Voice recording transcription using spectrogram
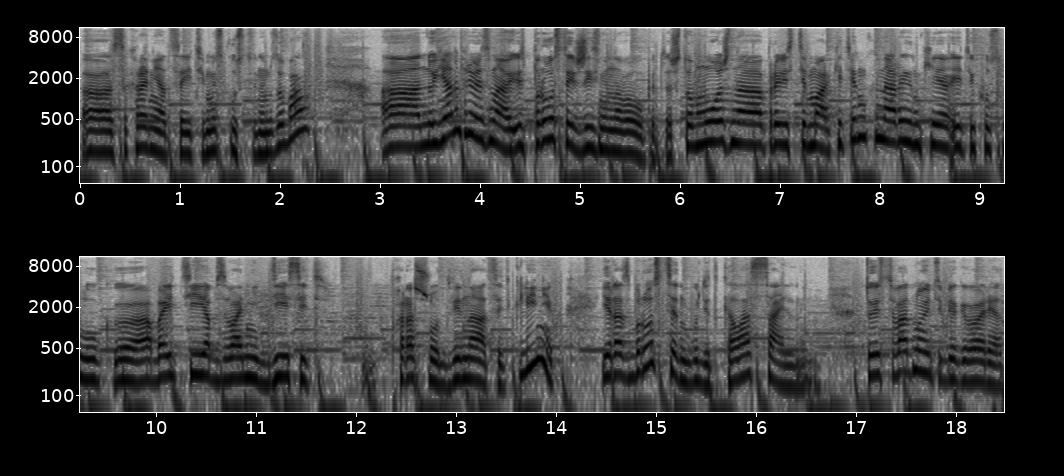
э, сохраняться этим искусственным зубам. А, ну, я, например, знаю просто из жизненного опыта, что можно провести маркетинг на рынке этих услуг, э, обойти, обзвонить 10 хорошо 12 клиник, и разброс цен будет колоссальный. То есть в одной тебе говорят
